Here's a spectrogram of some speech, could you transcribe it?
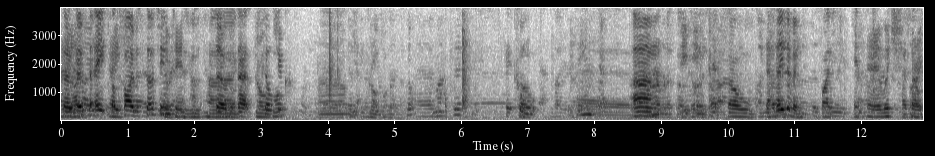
So it goes to 8 plus 5 is 13. 13. So that's kills you. Um, yeah. Okay, cool. Uh, Um, So are they living? five hits. Um, which, sorry.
